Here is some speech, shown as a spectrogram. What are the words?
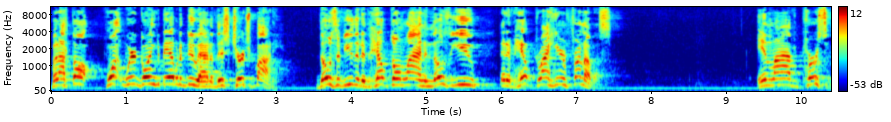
But I thought, what we're going to be able to do out of this church body, those of you that have helped online and those of you that have helped right here in front of us, in live person,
